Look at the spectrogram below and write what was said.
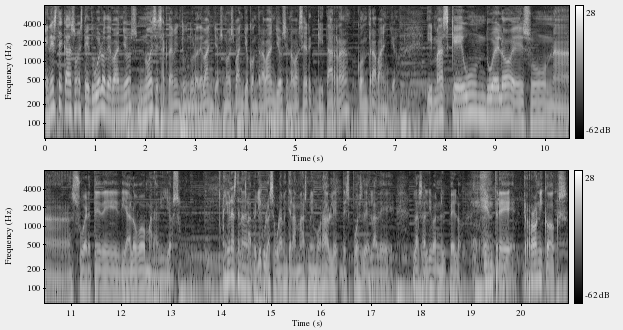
En este caso, este duelo de banjos no es exactamente un duelo de banjos, no es banjo contra banjo, sino va a ser guitarra contra banjo. Y más que un duelo, es una suerte de diálogo maravilloso. Hay una escena de la película, seguramente la más memorable después de la de la saliva en el pelo, entre Ronnie Cox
